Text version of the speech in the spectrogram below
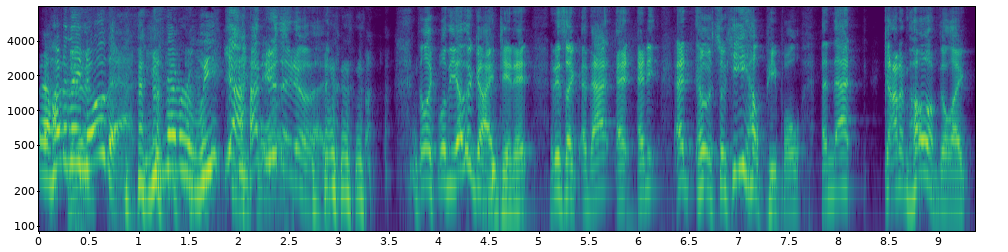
How do they know that? He's never leaked. Yeah, how do they know that? They're like, well, the other guy did it, and it's like that, and, and, he, and oh, so he helped people, and that got him home. They're like,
